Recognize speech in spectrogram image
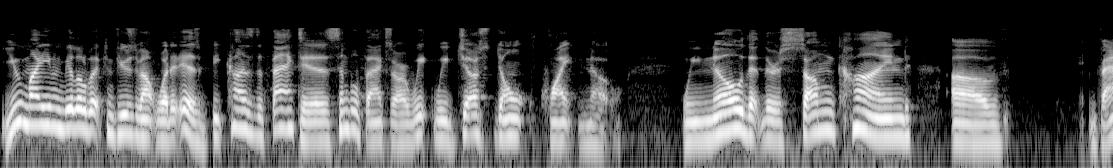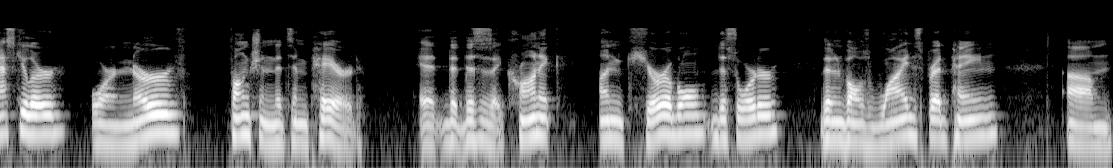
you might even be a little bit confused about what it is because the fact is, simple facts are, we, we just don't quite know. We know that there's some kind of vascular or nerve function that's impaired it, that this is a chronic, uncurable disorder that involves widespread pain. Um,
